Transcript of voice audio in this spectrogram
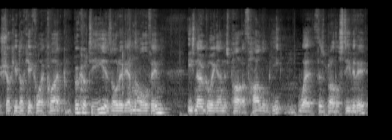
Shucky Ducky Quack Quack. Booker T is already in the Hall of Fame. He's now going in as part of Harlem Heat with his brother Stevie Ray.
